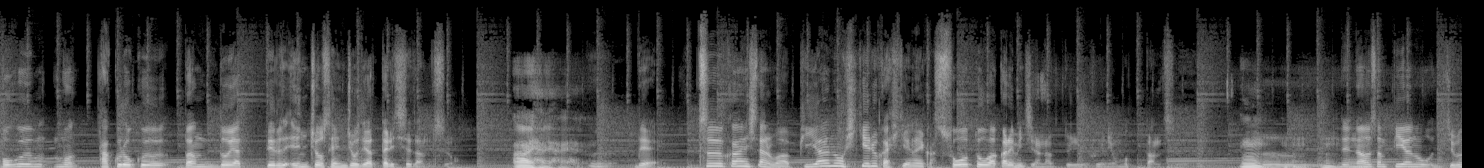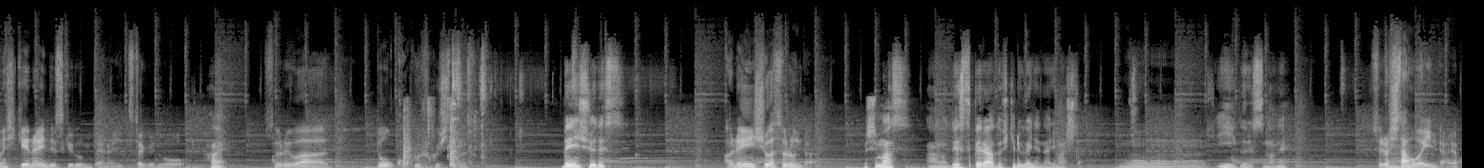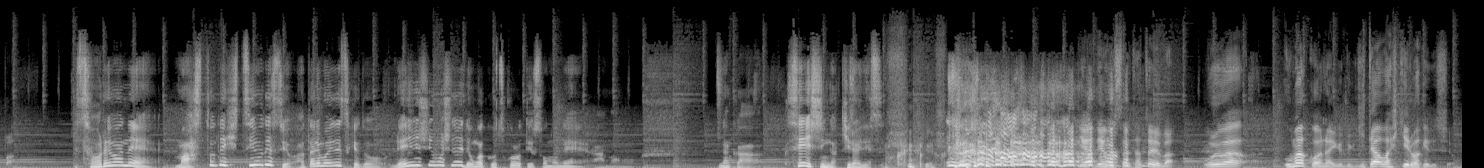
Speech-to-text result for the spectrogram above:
僕も卓録バンドやってる延長線上でやったりしてたんですよ、はいはいはいはい。で痛感したのはピアノ弾けるか弾けないか相当分かれ道だなというふうに思ったんですよ。うん。うん。うん。うん。で直尾さんピアノ自分弾けないですけどみたいな言ってたけどはい。それはどう克服してるんですか？練習です。あ練習はするんだします。あの、デスペラード弾けるぐらいにはなりました。うんイーグルスのね。それはした方がいいんだやっぱそれはね、マストで必要ですよ。当たり前ですけど、練習もしないで音楽を作ろうっていう、そのね、あの、なんか、精神が嫌いです。いやでもさ例えば俺はうまくはないけどギターは弾けるわけですよ、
